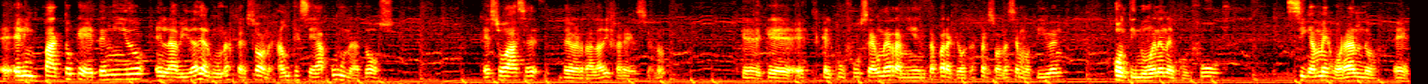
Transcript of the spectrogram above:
eh, el impacto que he tenido en la vida de algunas personas, aunque sea una, dos. Eso hace de verdad la diferencia, ¿no? Que, que, que el Kung Fu sea una herramienta para que otras personas se motiven, continúen en el Kung Fu, sigan mejorando. Eh,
